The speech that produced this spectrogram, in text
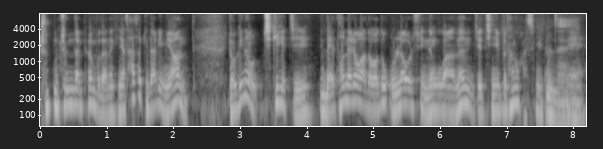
주, 준다는 표현보다는 그냥 사서 기다리면 여기는 지키겠지. 내 더 내려가더라도 올라올 수 있는 구간은 이제 진입은 한 것 같습니다. 네. 네.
